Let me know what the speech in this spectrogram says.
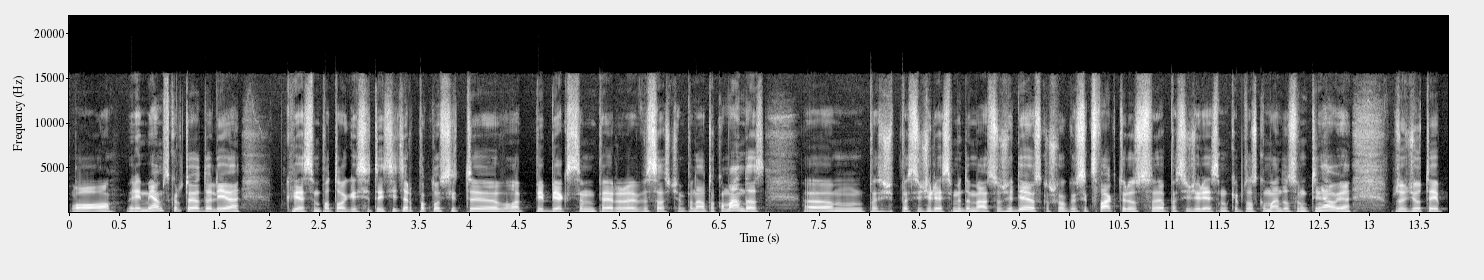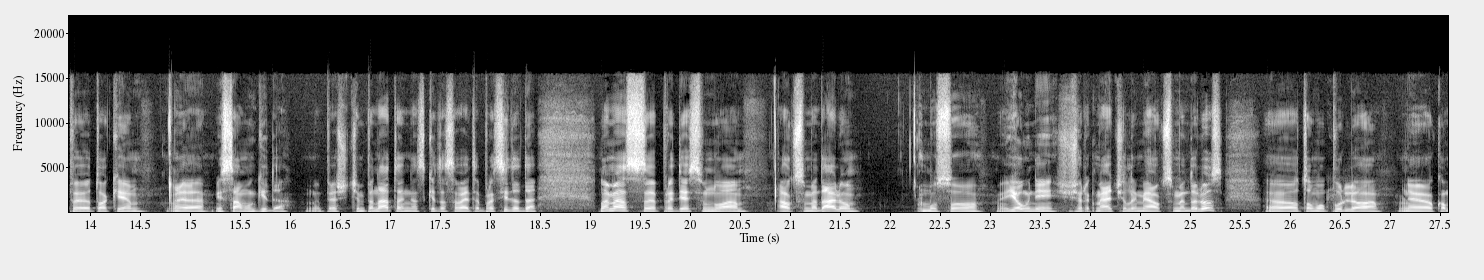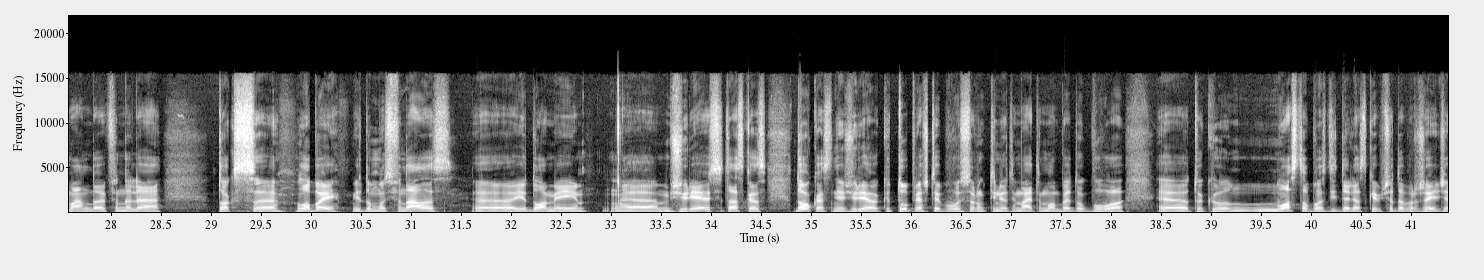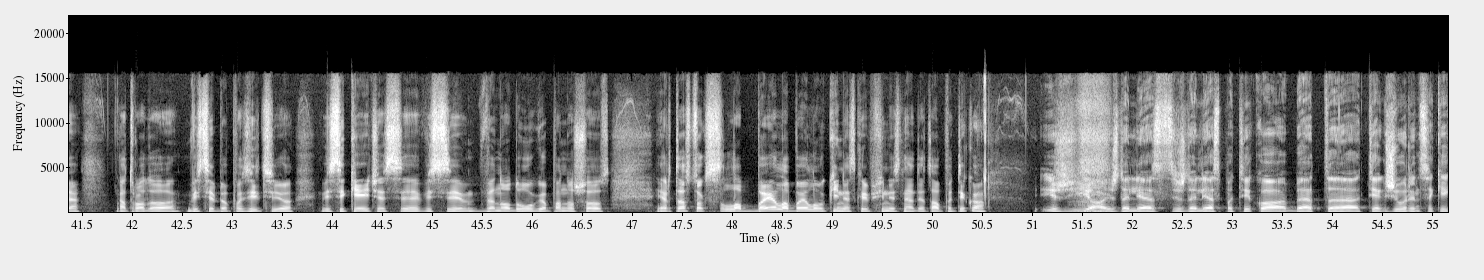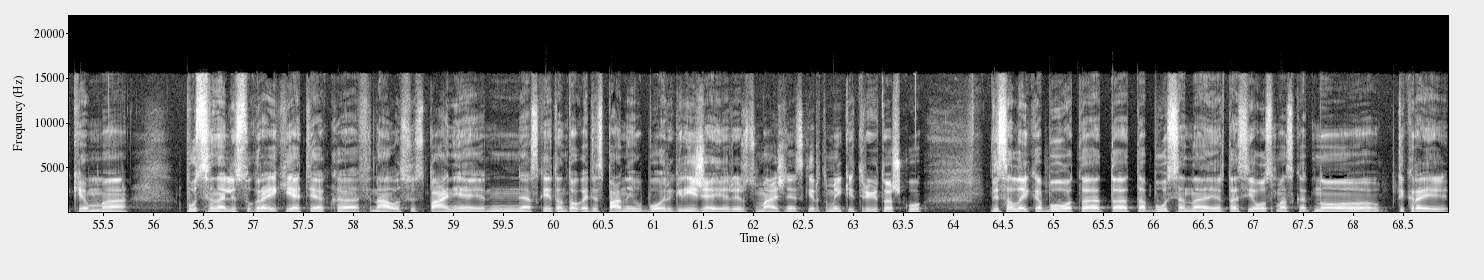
o remėjams skirtoje dalyje kviesim patogiai įsitaisyti ir paklausyti, apibėgsim per visas čempionato komandas, um, pasižiūrėsim įdomiausius žaidėjus, kažkokius X faktorius, pasižiūrėsim, kaip tos komandos rungtyniauja. Žodžiu, taip tokį e, įsamų gydą prieš čempionatą, nes kitą savaitę prasideda. Na, mes pradėsim nuo aukso medalių mūsų jauniai 16 mečiai laimėjo aukso medalius, e, Tomo Purlio e, komanda finale. Toks e, labai įdomus finalas, įdomiai žiūrėjusi tas, kas daug kas nežiūrėjo kitų prieš tai buvusių rungtinių, tai matėm labai daug buvo tokių nuostabos didelės, kaip čia dabar žaidžia. Atrodo, visi be pozicijų, visi keičiasi, visi vienodų ūgio panašaus. Ir tas toks labai labai laukinis krepšinis, ne, tai tau patiko? Iš jo, iš dalies, iš dalies patiko, bet uh, tiek žiūrint, sakykime, pusfinalį su Graikija, tiek uh, finalas su Ispanija ir neskaitant to, kad Ispanai jau buvo ir grįžę ir, ir sumažinę skirtumą iki trijų taškų, visą laiką buvo ta, ta, ta būsena ir tas jausmas, kad, nu, tikrai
